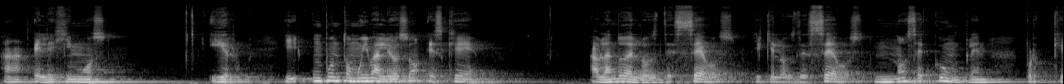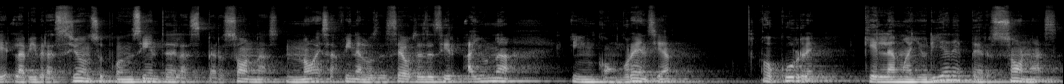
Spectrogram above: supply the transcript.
ah, elegimos ir. Y un punto muy valioso es que, hablando de los deseos, y que los deseos no se cumplen porque la vibración subconsciente de las personas no es afín a los deseos, es decir, hay una incongruencia, ocurre que la mayoría de personas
